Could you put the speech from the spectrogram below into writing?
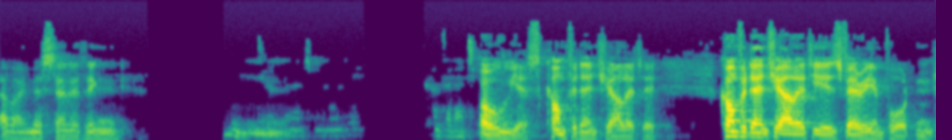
Have I missed anything? Oh, yes, confidentiality. Confidentiality is very important.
